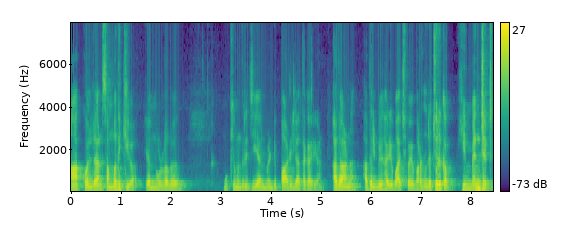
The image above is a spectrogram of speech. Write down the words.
ആ കൊല്ലാൻ സമ്മതിക്കുക എന്നുള്ളത് മുഖ്യമന്ത്രി ചെയ്യാൻ വേണ്ടി പാടില്ലാത്ത കാര്യമാണ്. അതാണ് അതിൽ ബിഹാരി വാജ്പേയി പറഞ്ഞതിന്റെ ചുരുക്കം. ഹി മെന്റ് ഇറ്റ്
